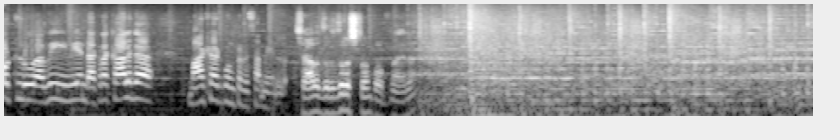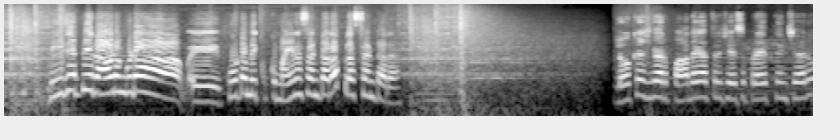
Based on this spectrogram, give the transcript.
ఓట్లు అవి ఇవి అని రకరకాలుగా మాట్లాడుకుంటున్న సమయంలో. చాలా దురదృష్టం పాపం ఆయన. బీజేపీ రావడం కూడా ఈ కూటమికి ఒక మైనస్ అంటారా ప్లస్ అంటారా? లోకేష్ గారు పాదయాత్ర చేసి ప్రయత్నించారు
